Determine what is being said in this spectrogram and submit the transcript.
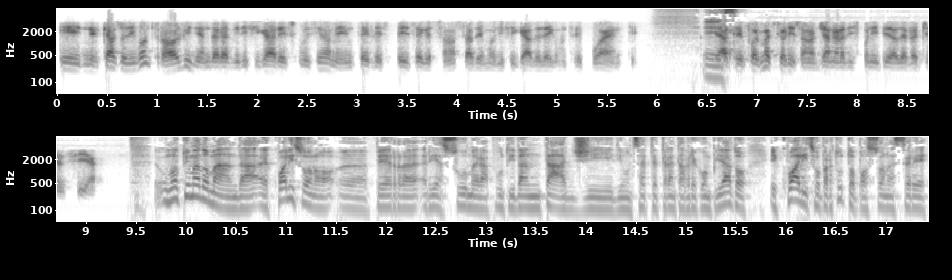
e nel caso di controlli di andare a verificare esclusivamente le spese che sono state modificate dai contribuenti. Eh, le altre informazioni sono già nella disponibilità dell'Agenzia. Un'ultima domanda, eh, quali sono eh, per riassumere appunto i vantaggi di un 730 precompilato e quali soprattutto possono essere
